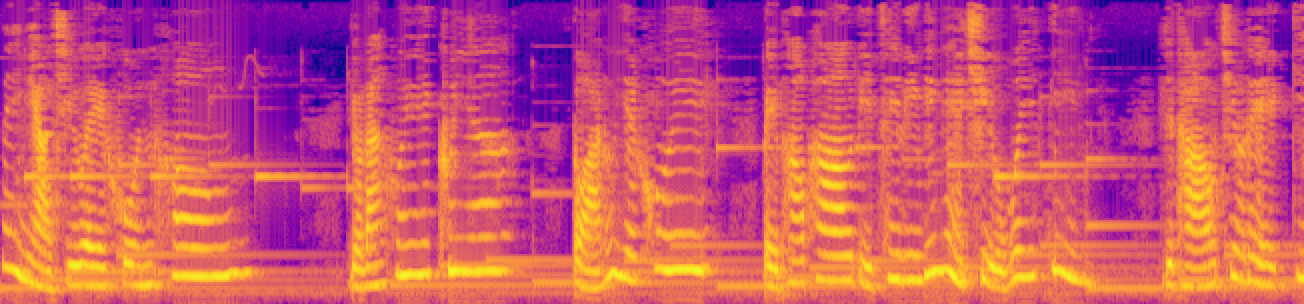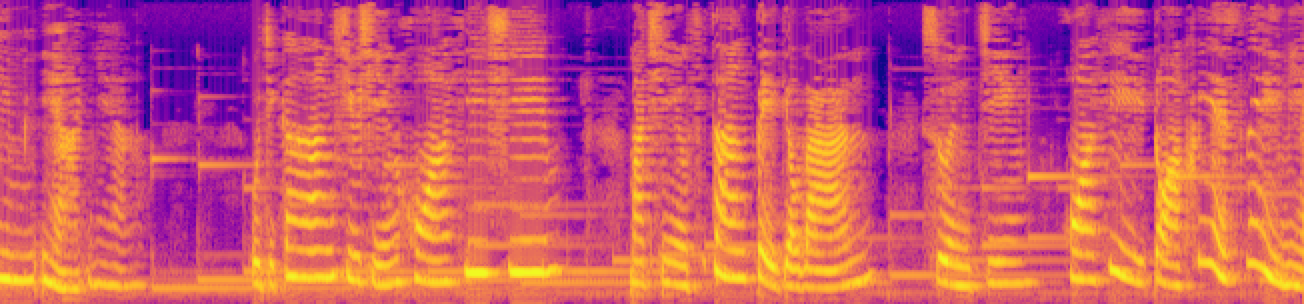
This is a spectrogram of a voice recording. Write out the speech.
生命树的芬芳，玉兰花开啊，大蕊的花白泡泡伫青冷冷的树尾顶，日头照得金莹莹。有一天修成欢喜心，嘛像迄丛白玉兰。纯净欢喜大开的生命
